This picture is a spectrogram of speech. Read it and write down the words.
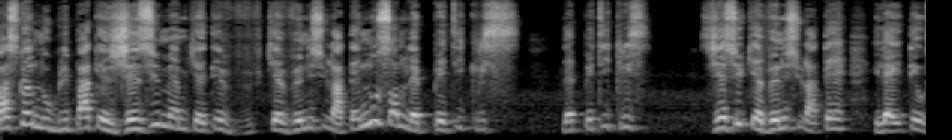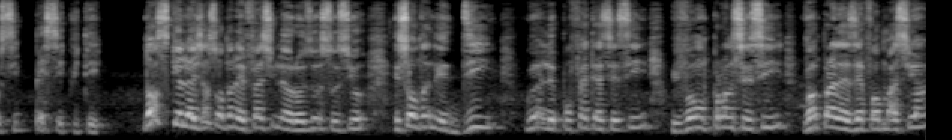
Parce que n'oublie pas que Jésus même qui, est venu sur la terre, nous sommes les petits Christ. Les petits Christ. Jésus qui est venu sur la terre, il a été aussi persécuté. Donc, ce que les gens sont en train de faire sur les réseaux sociaux, ils sont en train de dire, le prophète est ceci, ils vont prendre ceci, ils vont prendre des informations,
